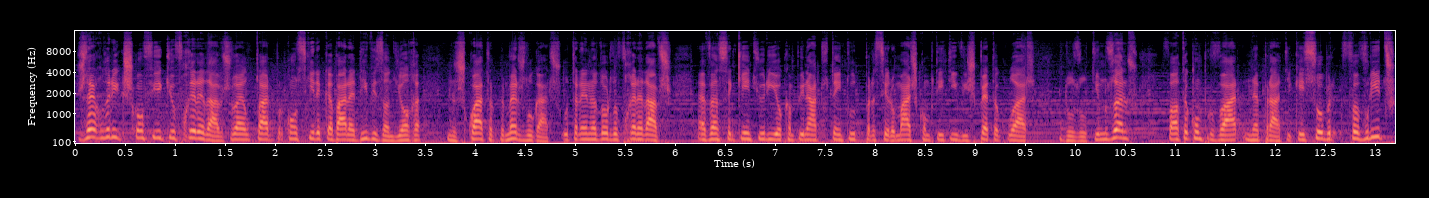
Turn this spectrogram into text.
José Rodrigues confia que o Ferreira Daves vai lutar por conseguir acabar a divisão de honra nos quatro primeiros lugares. O treinador do Ferreira Daves avança que em teoria o campeonato tem tudo para ser o mais competitivo e espetacular dos últimos anos, falta comprovar na prática. E sobre favoritos,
